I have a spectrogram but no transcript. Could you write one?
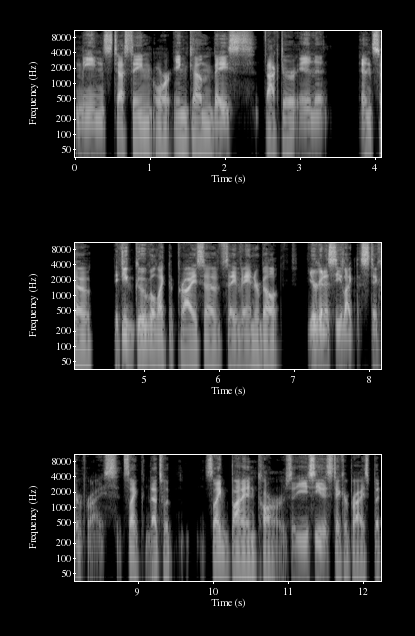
means testing or income based factor in it. And so if you Google like the price of, say, Vanderbilt you're going to see like the sticker price. It's like that's what it's like buying cars. You see the sticker price, but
